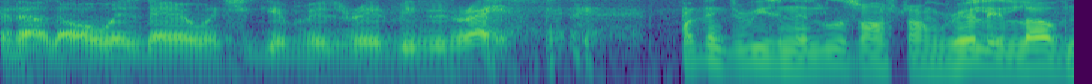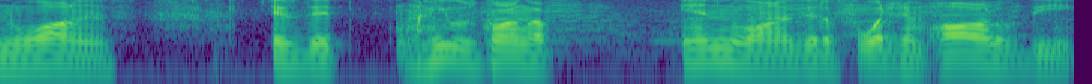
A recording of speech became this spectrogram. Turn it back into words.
and I was always there when she gave me his red beans and rice. I think the reason that Louis Armstrong really loved New Orleans is that when he was growing up in New Orleans, it afforded him all of the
